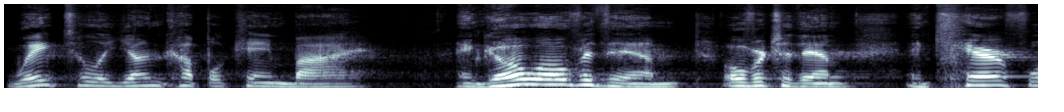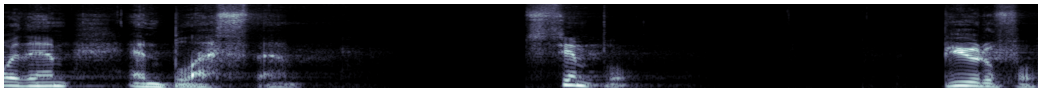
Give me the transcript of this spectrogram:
wait till a young couple came by, and go over them, over to them, and care for them and bless them. Simple, beautiful,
